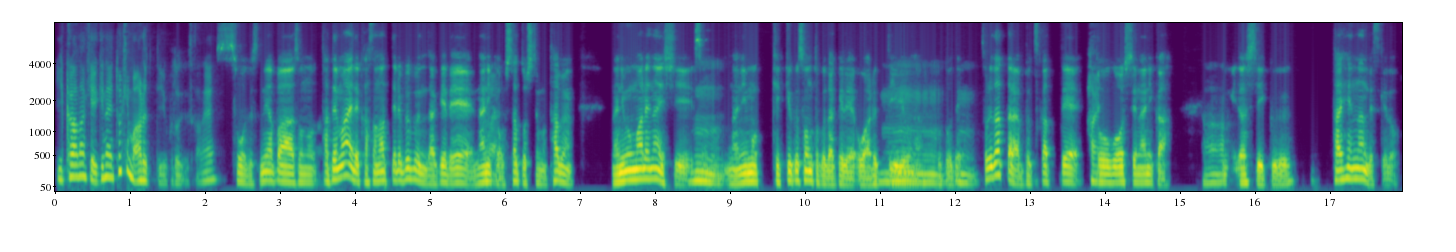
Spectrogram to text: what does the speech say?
いかなきゃいけない時もあるっていうことですかね。そうですね。やっぱ、その、建前で重なってる部分だけで何かをしたとしても、多分、何も生まれないし、うん。その、何も結局損得だけで終わるっていうようなことで、うんうんそれだったらぶつかって、はい。統合して何かあ生み出していく。大変なんですけど、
